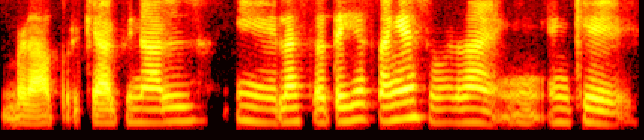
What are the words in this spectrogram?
¿verdad? Porque al final eh, la estrategia está en eso, ¿verdad? En, que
